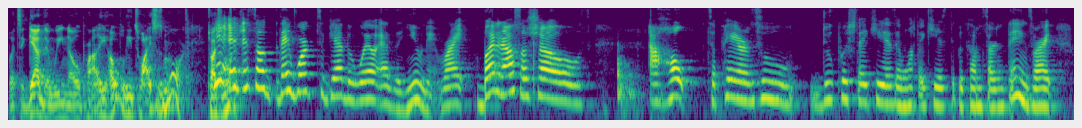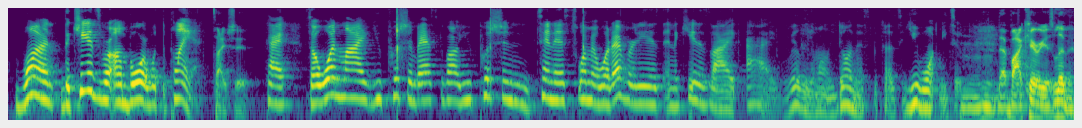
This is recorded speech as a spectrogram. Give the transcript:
but together we know probably, hopefully, twice as more. Twice yeah, and, and so they work together well as a unit, right? But it also shows, I hope, to parents who do push their kids and want their kids to become certain things, right? One, the kids were on board with the plan. Type shit. Okay, so it wasn't like you pushing basketball, you pushing tennis, swimming, whatever it is, and the kid is like, I really am only doing this because you want me to. That vicarious living.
